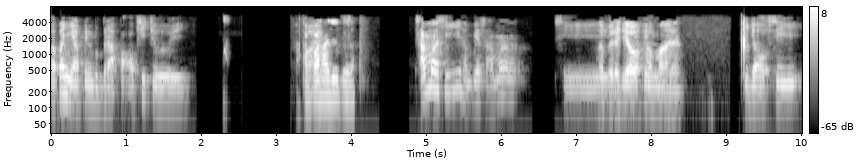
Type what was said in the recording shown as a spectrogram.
apa nyiapin beberapa opsi cuy. Apaan? Aja tuh? sama sih hampir sama. Si dia jauh sama tiga opsi.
